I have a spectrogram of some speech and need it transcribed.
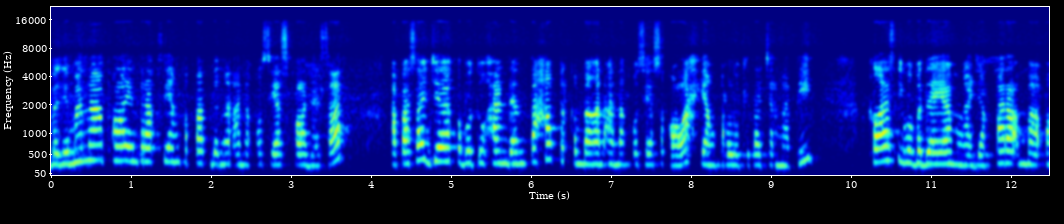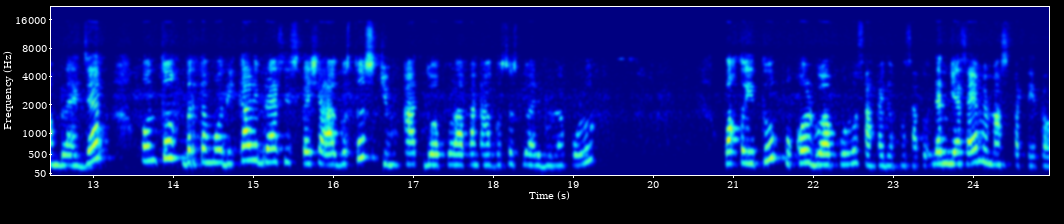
Bagaimana pola interaksi yang tepat dengan anak usia sekolah dasar? Apa saja kebutuhan dan tahap perkembangan anak usia sekolah yang perlu kita cermati? Kelas Ibu Berdaya mengajak para emak pembelajar untuk bertemu di kalibrasi spesial Agustus Jumat 28 Agustus 2020. Waktu itu pukul 20 sampai 21 dan biasanya memang seperti itu.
